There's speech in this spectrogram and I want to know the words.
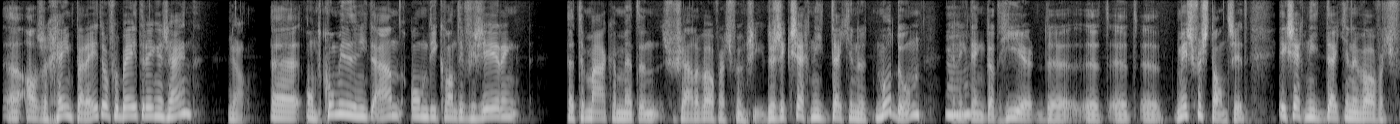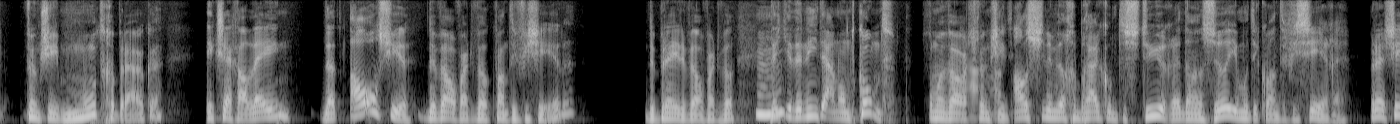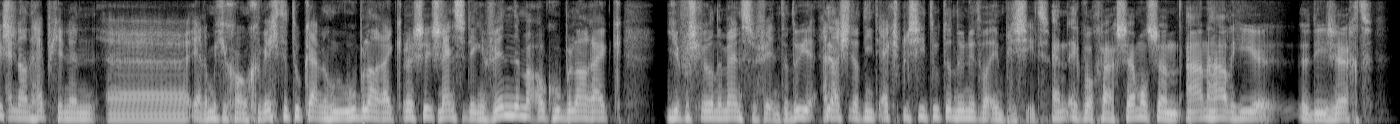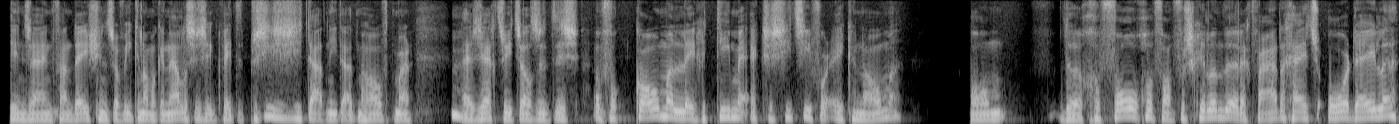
uh, als er geen Pareto-verbeteringen zijn, ja. Uh, ontkom je er niet aan om die kwantificering te maken met een sociale welvaartsfunctie. Dus ik zeg niet dat je het moet doen. En ik mhm. denk dat hier de, het, het, het, misverstand zit. Ik zeg niet dat je een welvaartsfunctie moet gebruiken. Ik zeg alleen dat als je de welvaart wil kwantificeren, de brede welvaart wil, mhm. dat je er niet aan ontkomt om een welvaartsfunctie. Ja, als je hem wil gebruiken om te sturen, dan zul je moeten kwantificeren. Precies. En dan heb je een, uh, ja, dan moet je gewoon gewichten toekennen. Hoe, hoe belangrijk Precies. mensen dingen vinden, maar ook hoe belangrijk je verschillende mensen vindt. Dat doe je. En als je dat niet expliciet doet, dan doe je het wel impliciet. En ik wil graag Samuelson aanhalen hier, eh, die zegt in zijn Foundations of Economic Analysis, ik weet het precieze citaat niet uit mijn hoofd, maar hm. hij zegt zoiets als: het is een volkomen legitieme exercitie voor economen om de gevolgen van verschillende rechtvaardigheidsoordelen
